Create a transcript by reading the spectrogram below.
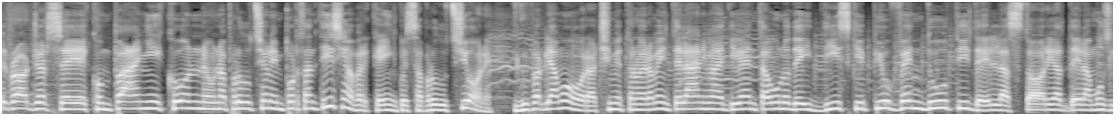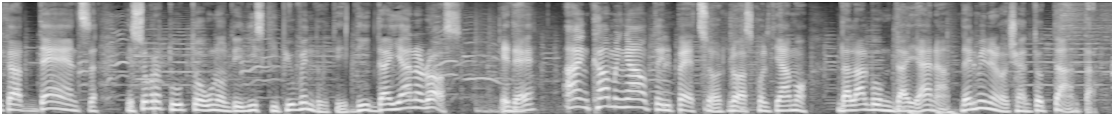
Nile Rogers e compagni con una produzione importantissima perché in questa produzione di cui parliamo ora ci mettono veramente l'anima e diventa uno dei dischi più venduti della storia della musica dance e soprattutto uno dei dischi più venduti di Diana Ross ed è I'm Coming Out il pezzo, lo ascoltiamo dall'album Diana del 1980.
